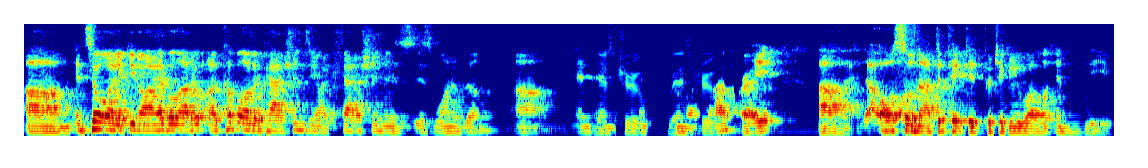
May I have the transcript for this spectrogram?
Um, and so, like you know, I have a lot of a couple other passions. You know, like fashion is is one of them. Um, and that's and, true. That's true. right. Uh, also, not depicted particularly well in the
